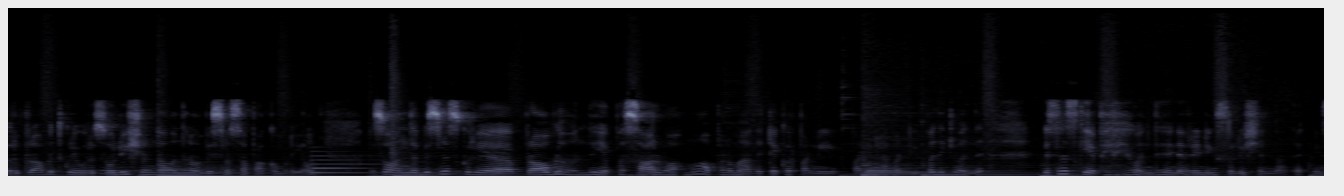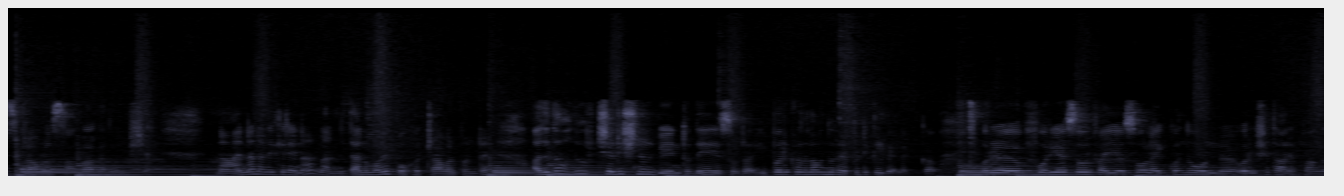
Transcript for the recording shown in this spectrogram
ஒரு ப்ராப்ளத்துக்குரிய ஒரு சொல்யூஷன் தான் வந்து நம்ம பிஸ்னஸாக பார்க்க முடியும். ஸோ அந்த பிஸ்னஸ்க்குரிய ப்ராப்ளம் வந்து எப்போ சால்வ் ஆகுமோ அப்போ நம்ம அதை டேக் ஓவர் பண்ணி பண்ணிடலாம். பட் இப்போதைக்கு வந்து பிஸ்னஸ்க்கு எப்பயுமே வந்து நெவர் எண்டிங் சொல்யூஷன் தான். தட் மீன்ஸ் ப்ராப்ளம் சால்வ் ஆகாத ஒரு விஷயம். நான் என்ன நினைக்கிறேன்னா நான் நிதானமாகவே போக ட்ராவல் பண்ணுறேன் அதுதான் வந்து ஒரு ட்ரெடிஷ்னல் வேன்றதே சொல்கிறேன் இப்போ இருக்கிறதுலாம் வந்து ஒரு ரெப்படிக்கல் வேலை ஒரு ஃபோர் இயர்ஸோ ஒரு ஃபைவ் இயர்ஸோ லைக் வந்து ஒன்று ஒரு விஷயத்தை ஆரம்பிப்பாங்க.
